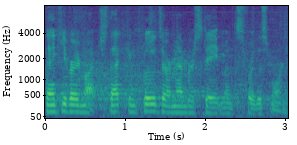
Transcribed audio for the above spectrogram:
Thank you very much. That concludes our member statements for this morning.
